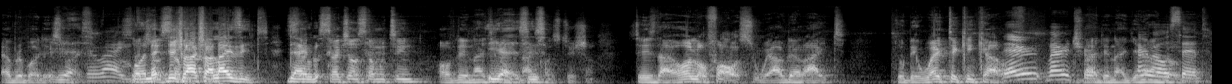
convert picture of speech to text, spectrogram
everybody's Yes. You're right. But let, they should actualize it. They are Sec- Section 17 of the 1999 Yes, it's- Constitution says that all of us we have the right to be well taken care of Very, very true. by the Nigerian Very well government. said.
